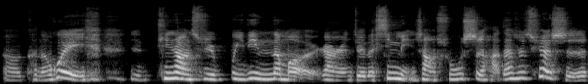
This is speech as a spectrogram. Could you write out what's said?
呃，可能会听上去不一定那么让人觉得心灵上舒适哈，但是确实，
